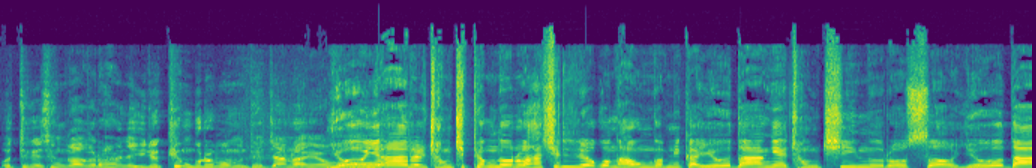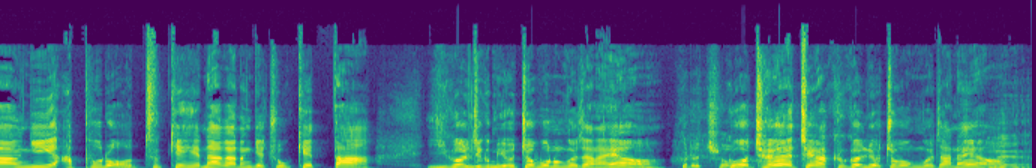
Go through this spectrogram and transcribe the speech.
어떻게 생각을 하느냐 이렇게 물어보면 되잖아요. 여야를 정치 평론을 하시려고 나온 겁니까? 여당의 정치인으로서 여당이 앞으로 어떻게 해나가는 게 좋겠다 이걸 지금 여쭤보는 거잖아요. 그렇죠. 그거 제가 제가 그걸 여쭤본 거잖아요. 네.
